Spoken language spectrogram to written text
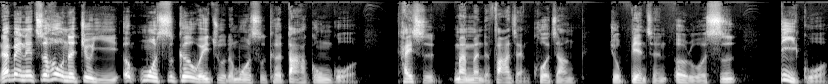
两百年之后呢，就以呃莫斯科为主的莫斯科大公国开始慢慢的发展扩张，就变成俄罗斯帝国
